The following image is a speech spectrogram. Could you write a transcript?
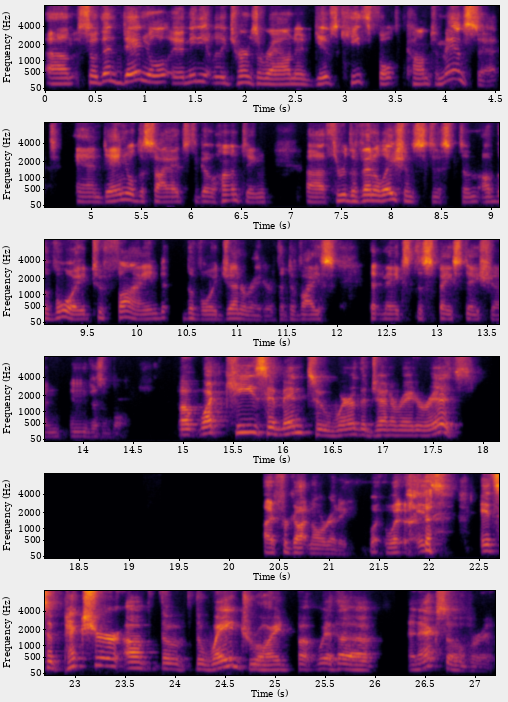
Um, so then Daniel immediately turns around and gives Keith's Voltcom to Manset, and Daniel decides to go hunting uh, through the ventilation system of the Void to find the Void generator, the device that makes the space station invisible. But what keys him into where the generator is? I've forgotten already. What? what It's it's a picture of the the Wade droid, but with a an X over it.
